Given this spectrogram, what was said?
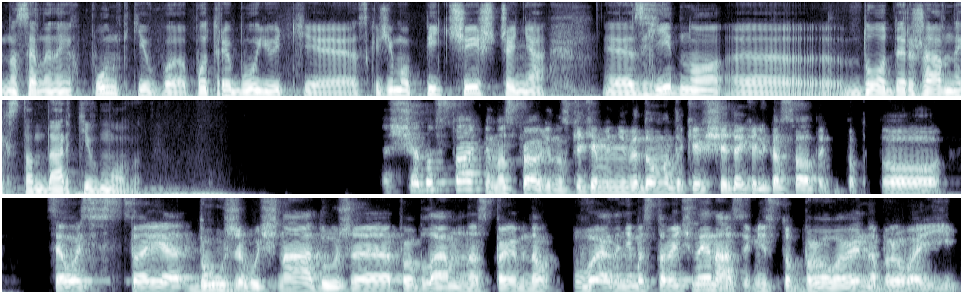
населених пунктів потребують, скажімо, підчищення згідно до державних стандартів мови? Ще достатньо насправді, наскільки мені відомо, таких ще декілька сотень. Тобто, це ось історія дуже гучна, дуже проблемна з перейменов- поверненням історичної назви місто Бровари на Броварі.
